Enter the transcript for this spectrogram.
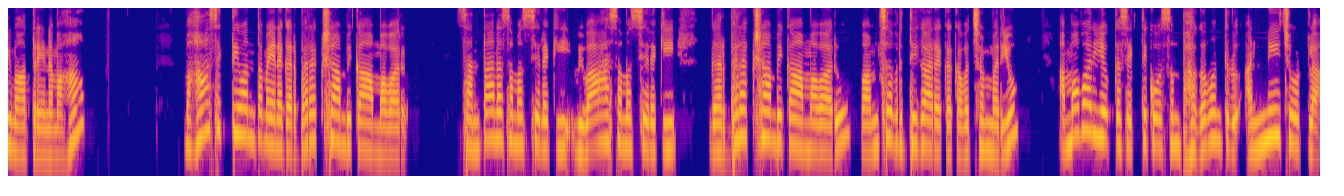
శ్రీమాత్రే నమ. మహాశక్తివంతమైన గర్భరక్షాంబిక అమ్మవారు. సంతాన సమస్యలకి వివాహ సమస్యలకి గర్భరక్షాంబిక అమ్మవారు వంశవృద్ధికారక కవచం మరియు అమ్మవారి యొక్క శక్తి కోసం భగవంతుడు అన్ని చోట్ల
